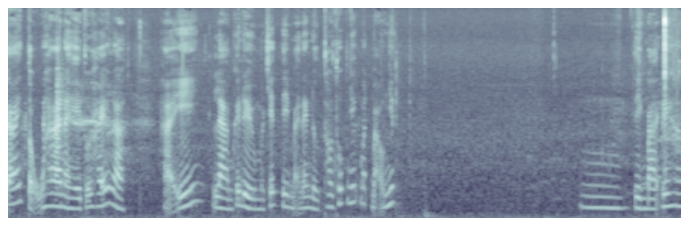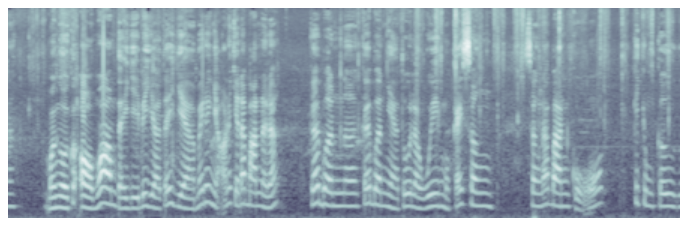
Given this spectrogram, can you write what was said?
cái tụ hai này thì tôi thấy là hãy làm cái điều mà trái tim bạn đang được thôi thúc nhất mách bảo nhất. Uhm, tiền bạc đi ha. Mọi người có ồn quá không? Tại vì bây giờ tới giờ mấy đứa nhỏ nó chơi đá banh rồi đó. Kế bên ờ, kế bên nhà tôi là nguyên một cái sân sân đá banh của cái chung cư.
